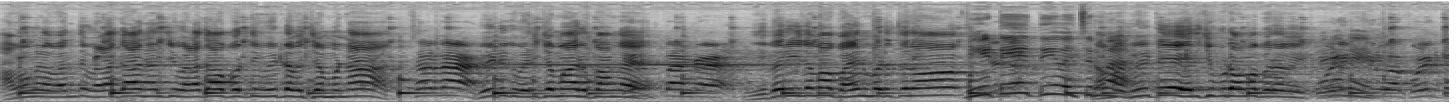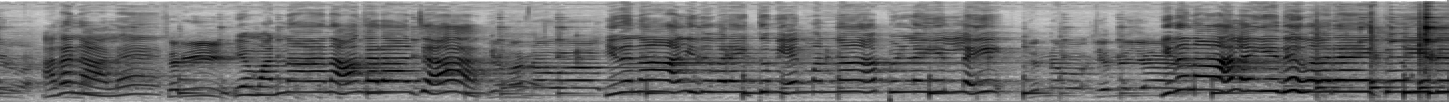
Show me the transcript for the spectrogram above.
அவங்கள வந்து விளக்கா நினைச்சு விளக்கா பொருத்தி வீட்டுல வச்சோம்னா சரிதான் வீட்டுக்கு வெளிச்சமா இருப்பாங்க. இருப்பாங்க. விபரீதமா பயன்படுத்தணும் வீட்டையே தீ வச்சிருவா. நம்ம வீட்டையே எரிச்சு போடாம பிறகு. கொளுத்திடுவா கொளுத்திடுவா. அதனால சரி. என் மன்னா நாகராஜா என் மன்னாவா? இதனால் இதுவரைக்கும் என் மன்னா பிள்ளை இல்லை. என்ன என்னையா? இதனால இதுவரைக்கும் இது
